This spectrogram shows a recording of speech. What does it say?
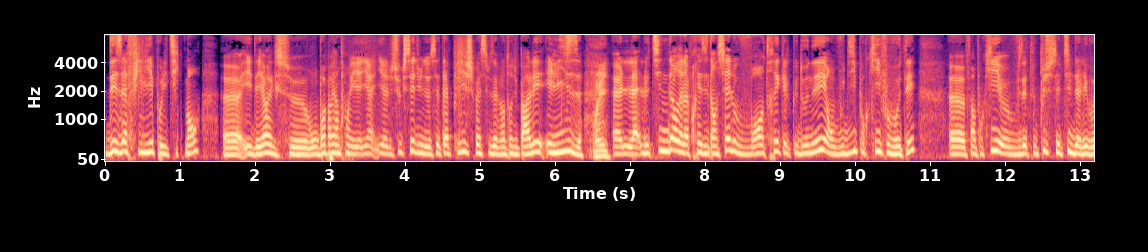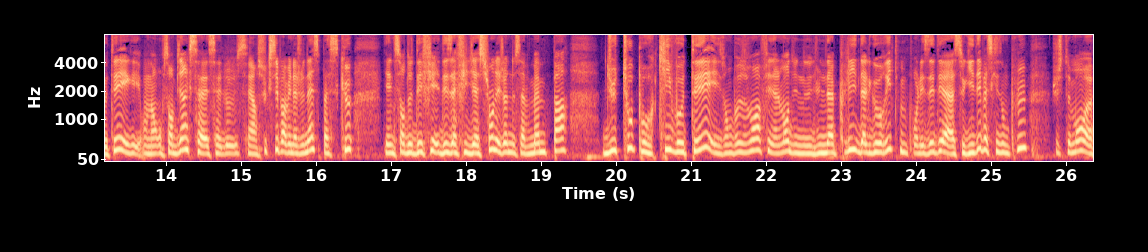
désaffiliés politiquement. Euh, et d'ailleurs, ils se, on voit par exemple, il y a, il y a le succès d'une de cette appli, je sais pas si vous avez entendu parler, Elise, oui. la, le de la présidentielle où vous rentrez quelques données et on vous dit pour qui il faut voter, euh, enfin pour qui vous êtes le plus susceptible d'aller voter. Et on sent bien que c'est un succès parmi la jeunesse parce que il y a une sorte de désaffiliation. Les jeunes ne savent même pas du tout pour qui voter et ils ont besoin finalement d'une appli d'algorithme pour les aider à se guider parce qu'ils n'ont plus justement euh,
